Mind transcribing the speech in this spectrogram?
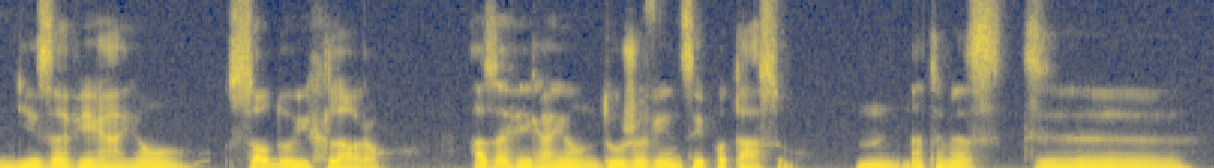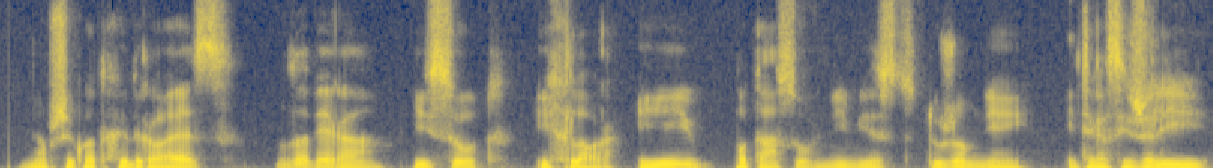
nie zawierają sodu i chloru, a zawierają dużo więcej potasu. Hmm? Natomiast e, na przykład Hydro-S zawiera i sód, i chlor. I potasu w nim jest dużo mniej. I teraz, jeżeli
